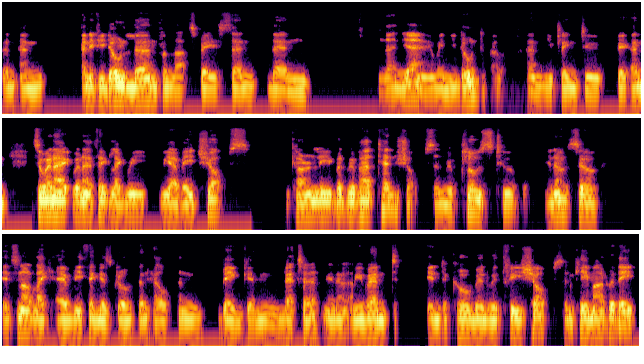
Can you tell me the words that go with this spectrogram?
and and and if you don't learn from that space, then then then yeah, I mean, you don't develop and you cling to and so when i when i think like we we have eight shops currently but we've had 10 shops and we've closed two of them you know so it's not like everything is growth and health and big and better. You know, we went into COVID with three shops and came out with eight,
